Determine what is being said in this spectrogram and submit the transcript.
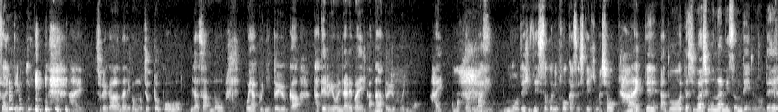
財天 はい。それが何かもうちょっとこう皆さんのお役にというか立てるようになればいいかなというふうにもはい思っております。はい、もうぜひぜひそこにフォーカスしていきましょはい。うであの私は湘南に住んでいるので、やっ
